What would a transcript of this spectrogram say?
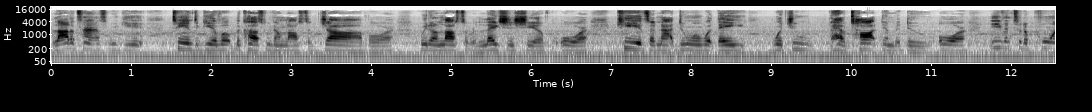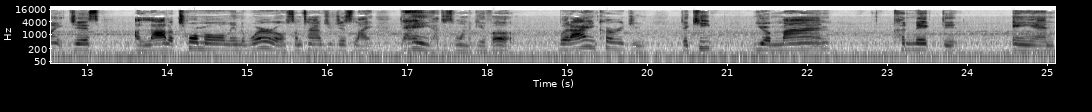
A lot of times we get tend to give up because we don't lost a job or we don't lost a relationship or kids are not doing what they what you have taught them to do or even to the point just a lot of turmoil in the world. Sometimes you just like dang i just want to give up. But i encourage you to keep your mind connected and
